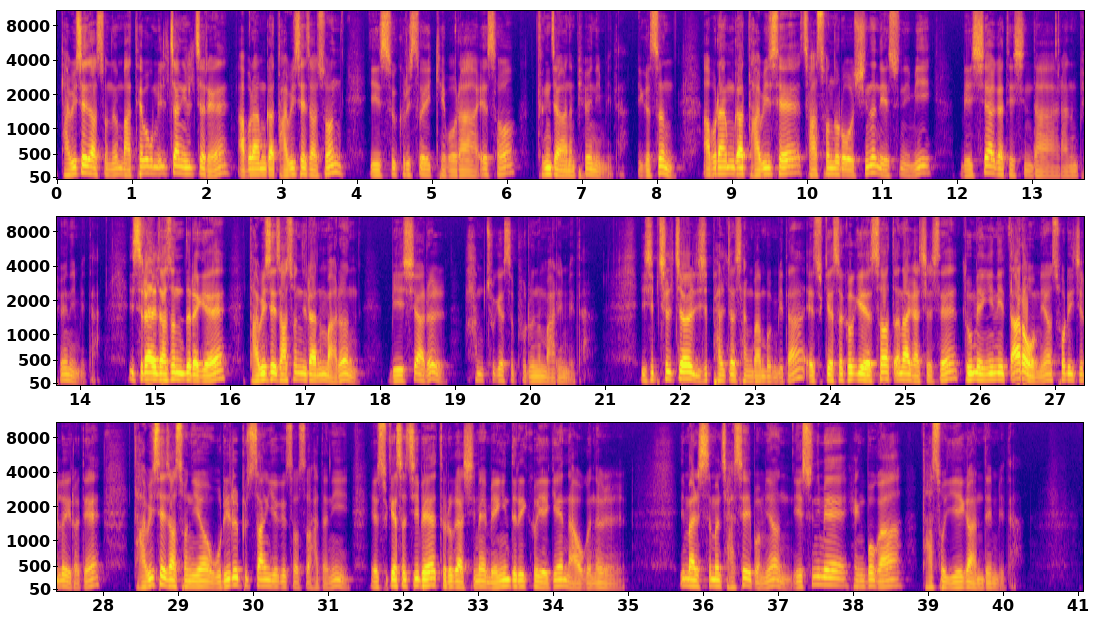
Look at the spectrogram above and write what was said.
다윗의 자손은 마태복음 1장 1절에 아브라함과 다윗의 자손 예수 그리스도의 계보라에서 등장하는 표현입니다. 이것은 아브라함과 다윗의 자손으로 오시는 예수님이 메시아가 되신다라는 표현입니다. 이스라엘 자손들에게 다윗의 자손이라는 말은 메시아를 함축해서 부르는 말입니다. 27절, 28절 상반부입니다. 예수께서 거기에서 떠나가실 새 두 맹인이 따라오며 소리질러 이르되 다윗의 자손이여 우리를 불쌍히 여기소서 하더니 예수께서 집에 들어가심에 맹인들이 그에게 나오거늘 이 말씀을 자세히 보면 예수님의 행보가 다소 이해가 안 됩니다.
